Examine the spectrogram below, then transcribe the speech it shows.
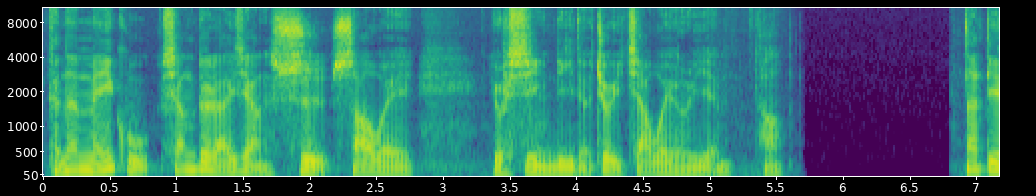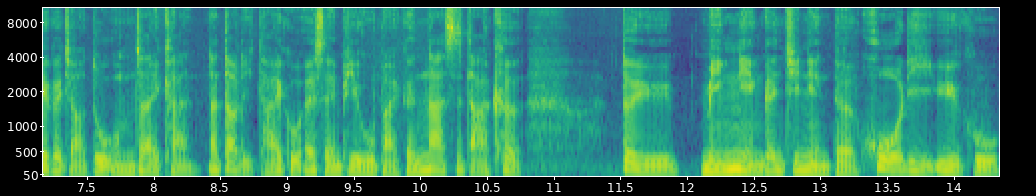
可能美股相对来讲是稍微。有吸引力的，就以价位而言，好。那第二个角度，我们再来看，那到底台股 S&P 五百跟纳斯达克对于明年跟今年的获利预估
